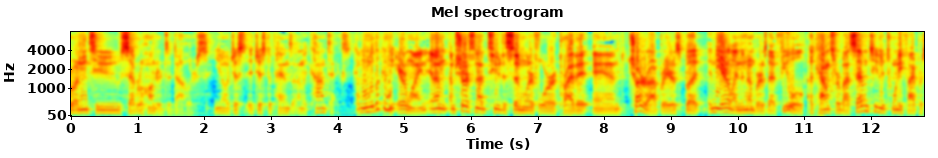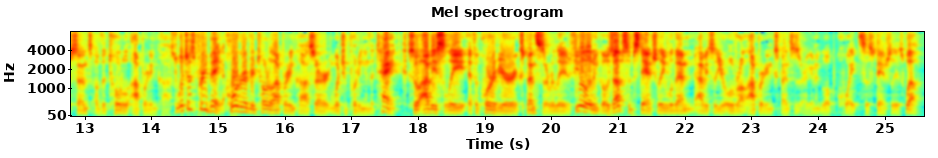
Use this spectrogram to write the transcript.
run into several hundreds of dollars. You know, it just it just depends on the context. When we look in the airline, and I'm, I'm sure it's not too dissimilar for private and charter operators, but in the airline, the numbers that fuel accounts for about 17 to 25 percent of the total operating cost, which is pretty big. A quarter of your total operating costs are what you're putting in the tank. So obviously, if a quarter of your expenses are related to fuel and it goes up substantially, well then obviously your overall operating expenses are going to go up quite substantially as well.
